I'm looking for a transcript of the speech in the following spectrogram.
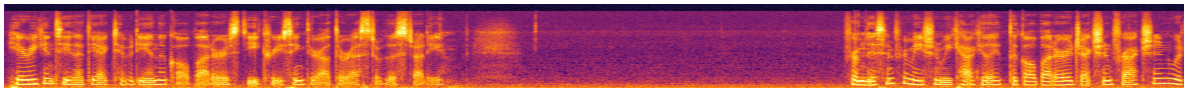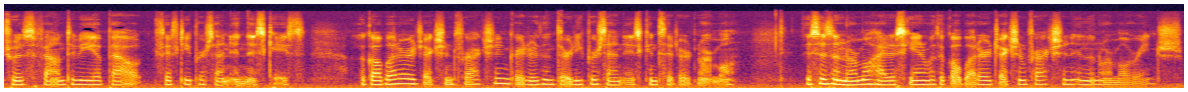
Here we can see that the activity in the gallbladder is decreasing throughout the rest of the study. From this information, we calculate the gallbladder ejection fraction, which was found to be about 50% in this case. A gallbladder ejection fraction greater than 30% is considered normal. This is a normal HIDA scan with a gallbladder ejection fraction in the normal range.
